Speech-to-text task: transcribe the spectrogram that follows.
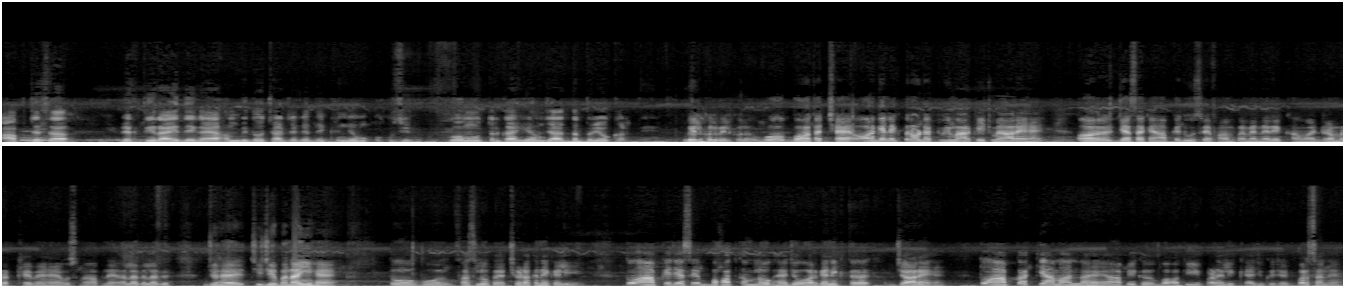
आप जैसा व्यक्ति राय देगा या हम भी दो चार जगह देखेंगे वो उसी गौमूत्र का ही हम ज़्यादातर प्रयोग करते हैं। बिल्कुल बिल्कुल। वो बहुत अच्छा है। ऑर्गेनिक प्रोडक्ट भी मार्केट में आ रहे हैं। और जैसा कि आपके दूसरे फार्म पर मैंने देखा हुआ है ड्रम रखे हुए हैं उसमें आपने अलग अलग जो है चीज़ें बनाई हैं तो वो फ़सलों पर छिड़कने के लिए। तो आपके जैसे बहुत कम लोग हैं जो ऑर्गेनिक जा रहे हैं तो आपका क्या मानना है? आप एक बहुत ही पढ़े लिखे एजुकेटेड पर्सन है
